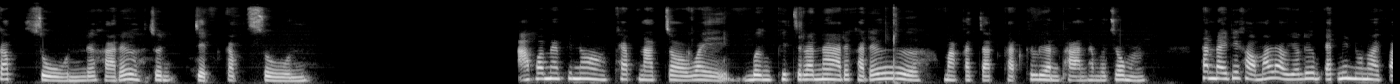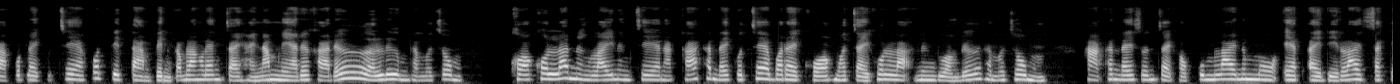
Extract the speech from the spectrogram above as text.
กับศูนย์นะคะเด้อชนเจ็ดกับศูนย์อะพ่อแม่พี่น้องแคปหน้าจอไว้เบิงพิจารณาด้วยค่ะเด้อมากระจัดขัดเคลื่อนผ่านท่านผู้ชม ท่านใดที่เข้ามาแล้วอย่าลืมแอดมินหนูหน่อยฝากกดไลค์กดแชร์กดติดตามเป็นกำลังแรงใจให้น้ำแน่ด้วยค่ะ เด้อลืมท่านผู้ชม ขอคนละหนึ่งไลค์หนึ่งแชร์นะคะ ท่านใดกดแชร์บ่ได้ขอหัวใจคนละหนึ่งดวงเด้อท่านผู้ชม หากท่านใดสนใจเขากลุ่มไลน์น้ำโมแอดไอเดียไลน์สแก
